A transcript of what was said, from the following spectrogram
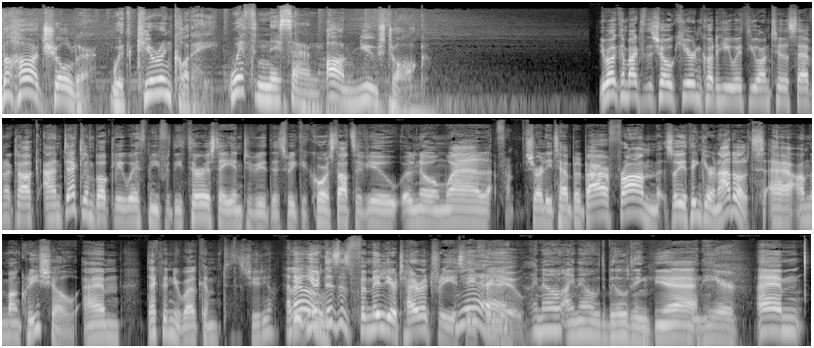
The Hard Shoulder with Kieran Cuddihy with Nissan. on News Talk. You're welcome back to the show. Kieran Cuddihy with you until 7 o'clock and Declan Buckley with me for the Thursday interview this week. Of course, lots of you will know him well from Shirley Temple Bar from So You Think You're an Adult uh, on the Moncrieff Show. Um, Declan, you're welcome to the studio. Hello. You- you're- this is familiar territory, you see, for you. I know, I know the building. Yeah. And here. Um,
